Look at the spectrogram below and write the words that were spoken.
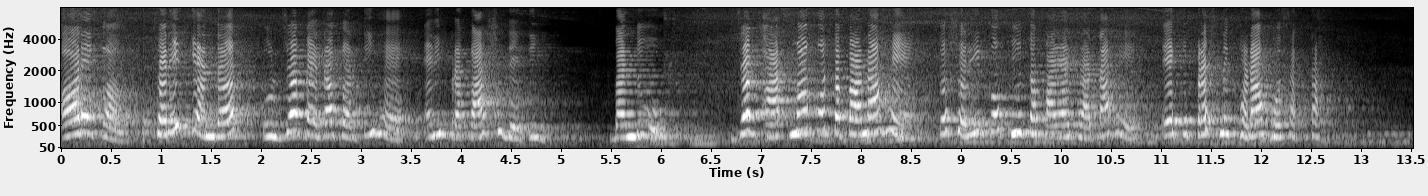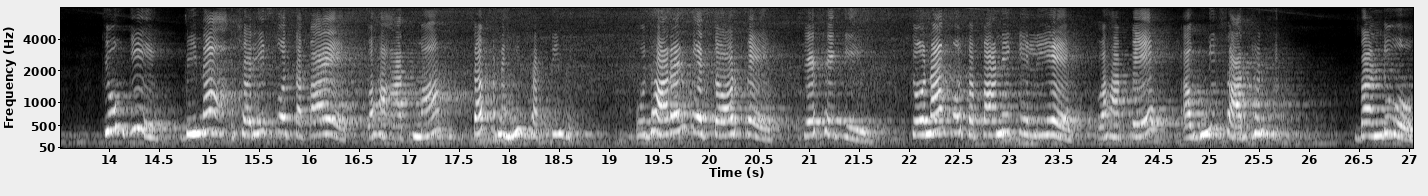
और एक शरीर के अंदर ऊर्जा पैदा करती है, यानी प्रकाश देती है। बंधुओं जब आत्मा को तपाना है तो शरीर को क्यों तपाया जाता है? एक प्रश्न खड़ा हो सकता है। क्योंकि बिना शरीर को तपाए, वह आत्मा तप नहीं सकती है। उदाहरण के तौर पे, जैसे कि सोना को तपाने के लिए वहाँ पे अग्नि साधन है। बंधुओं,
